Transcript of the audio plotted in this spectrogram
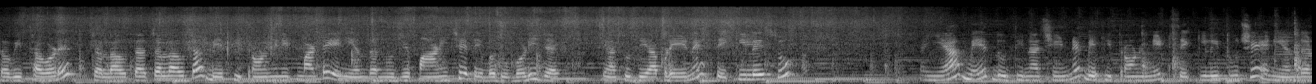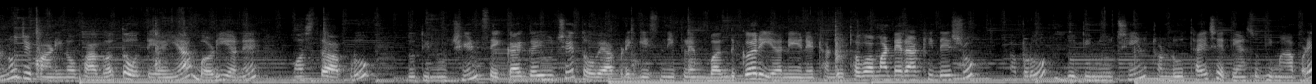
તવીથા વડે ચલાવતા ચલાવતા બેથી ત્રણ મિનિટ માટે એની અંદરનું જે પાણી છે તે બધું બળી જાય. ત્યાં સુધી આપણે એને શેકી લઈશું. અહીંયા મેં દૂધીના છીણને બેથી ત્રણ મિનિટ શેકી લીધું છે. એની અંદરનો જે પાણીનો ભાગ હતો તે અહીંયા બળી અને મસ્ત આપણું દૂધીનું છીણ શેકાઈ ગયું છે. તો હવે આપણે ગેસની ફ્લેમ બંધ કરી અને એને ઠંડુ થવા માટે રાખી દઈશું આપણું દૂધીનું છીણ ઠંડુ થાય છે, ત્યાં સુધીમાં આપણે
